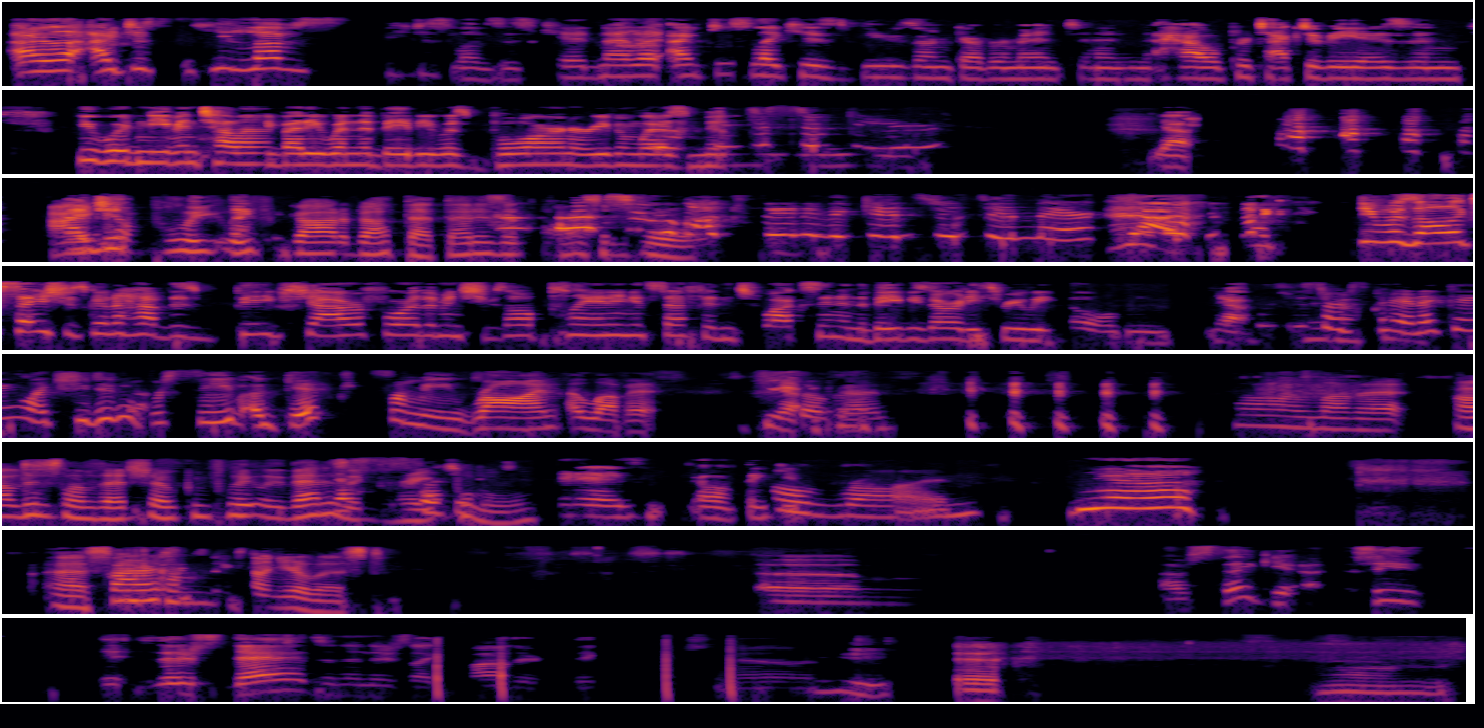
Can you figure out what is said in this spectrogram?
I I just he loves he just loves his kid, and I like I just like his views on government and how protective he is, and he wouldn't even tell anybody when the baby was born or even when it was made. Yeah, I, I just- completely forgot about that. That is an awesome she walks in and the kid's just in there. yeah, like she was all excited she was gonna have this big shower for them, and she was all planning and stuff, and she walks in and the baby's already three weeks old, and yeah, She starts panicking like she didn't receive a gift from me, Ron. I love it. yeah. So good. oh, I love it. I'll just love that show completely. That is That's a great such a- tool. It is. Oh, thank you. Oh, Ron. Yeah. Uh, Cyrus, what's next on your list? Um, I was thinking, see, it, there's dads and then there's like father figures, you know. Mhm. Uh, um,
